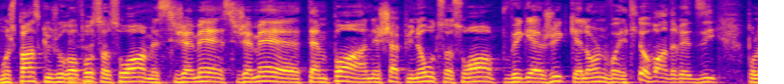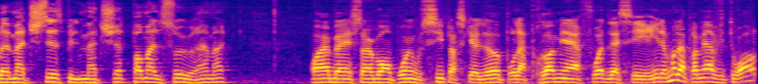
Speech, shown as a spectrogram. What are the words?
Moi, je pense qu'il ne jouera pas ce soir, mais si jamais, si jamais euh, t'aimes pas en échappe une autre ce soir, vous pouvez gager que Kellorn va être là vendredi pour le match 6 puis le match 7. Pas mal sûr, hein, Marc? Oui, bien, c'est un bon point aussi parce que là, pour la première fois de la série, moi, la première victoire,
